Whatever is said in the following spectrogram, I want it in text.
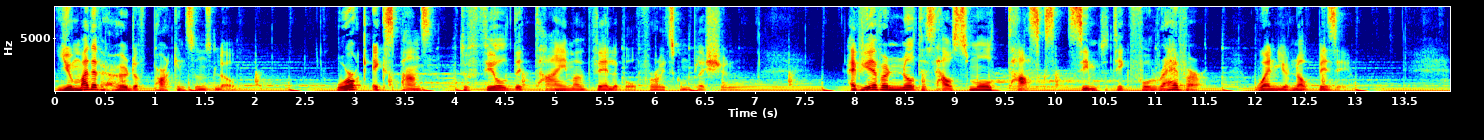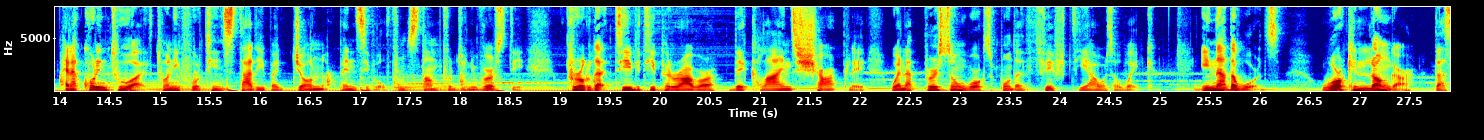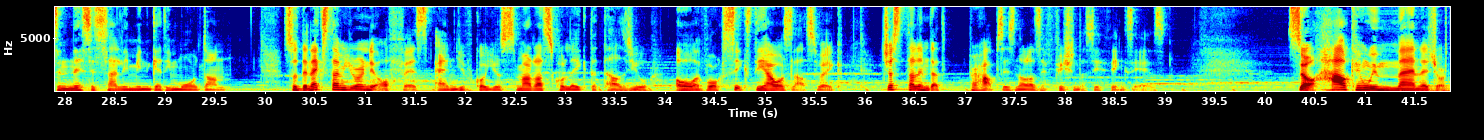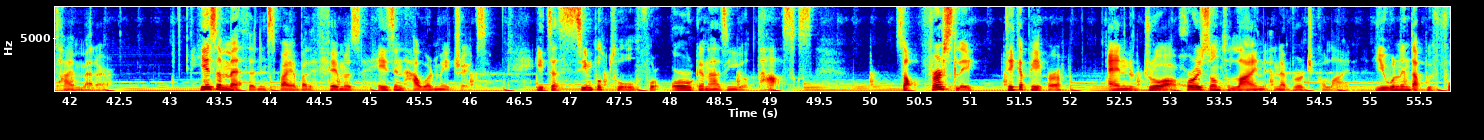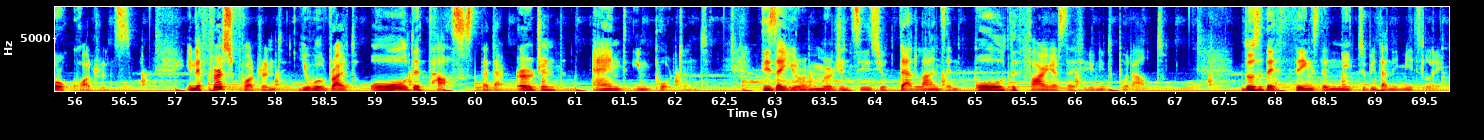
You might have heard of Parkinson's Law. Work expands to fill the time available for its completion. Have you ever noticed how small tasks seem to take forever when you're not busy? And according to a 2014 study by John Pencavel from Stanford University, productivity per hour declines sharply when a person works more than 50 hours a week. In other words, working longer doesn't necessarily mean getting more done. So the next time you're in the office and you've got your smartass colleague that tells you, "Oh, I've worked 60 hours last week," just tell him that perhaps it's not as efficient as he thinks it is. So, how can we manage our time better? Here's a method inspired by the famous Eisenhower matrix. It's a simple tool for organizing your tasks. So, firstly, take a paper and draw a horizontal line and a vertical line. You will end up with four quadrants. In the first quadrant, you will write all the tasks that are urgent and important. These are your emergencies, your deadlines, and all the fires that you need to put out. Those are the things that need to be done immediately.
